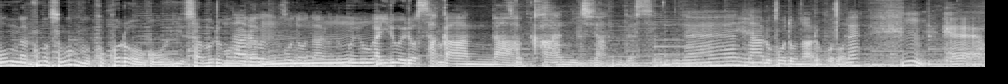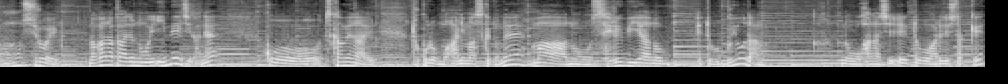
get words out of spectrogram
音楽もすごく心をこう揺さぶるものなるがあるんですほどなるほど。舞踊がいろいろ盛んな感じなんですね。なるほどなるほどね、へえ面白い。なかなかあのイメージがねこうつかめないところもありますけどね。まああのセルビアの、えっと、舞踊団のお話えっとあれでしたっけ？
